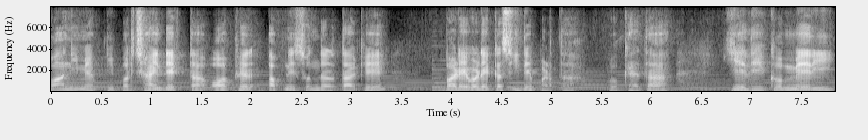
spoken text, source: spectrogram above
पानी में अपनी परछाई देखता और फिर अपनी सुंदरता के बड़े बड़े कसीदे पढ़ता। वो कहता, ये देखो मेरी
